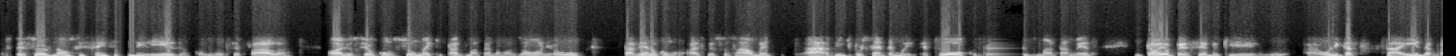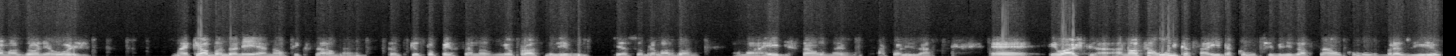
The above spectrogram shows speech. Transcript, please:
as pessoas não se sensibilizam quando você fala, olha, o seu consumo é que está desmatando a Amazônia, ou está vendo como as pessoas falam, ah, mas, ah 20% é, muito, é pouco desmatamento. Então eu percebo que a única saída para a Amazônia hoje não é que eu abandonei a não ficção, né? tanto que eu estou pensando no meu próximo livro que é sobre a Amazônia, é uma reedição, né, atualizada. É, eu acho que a nossa única saída como civilização, como Brasil,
